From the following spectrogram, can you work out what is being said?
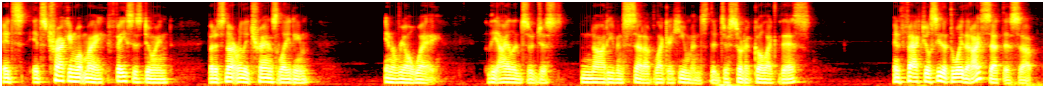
it's it's tracking what my face is doing, but it's not really translating in a real way. The eyelids are just not even set up like a human's. They just sort of go like this. In fact, you'll see that the way that I set this up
